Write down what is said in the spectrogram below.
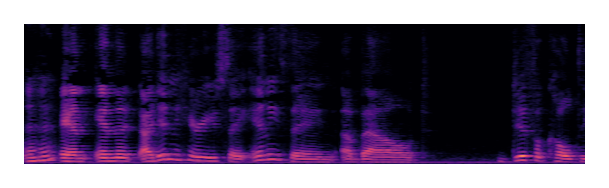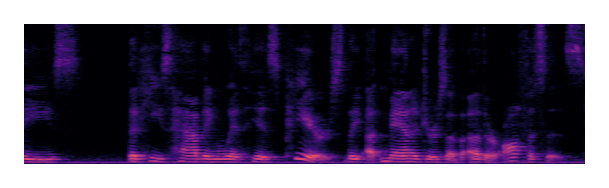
Mm-hmm. And and that I didn't hear you say anything about difficulties that he's having with his peers, the uh, managers of other offices.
